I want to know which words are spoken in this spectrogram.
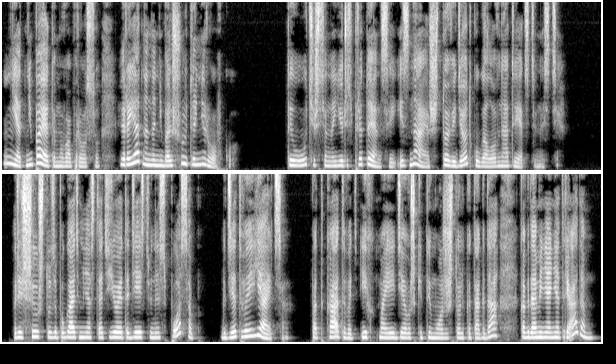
Нет, не по этому вопросу. Вероятно, на небольшую тренировку. Ты учишься на юриспруденции и знаешь, что ведет к уголовной ответственности. Решил, что запугать меня статьей – это действенный способ? Где твои яйца? Подкатывать их к моей девушке ты можешь только тогда, когда меня нет рядом?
